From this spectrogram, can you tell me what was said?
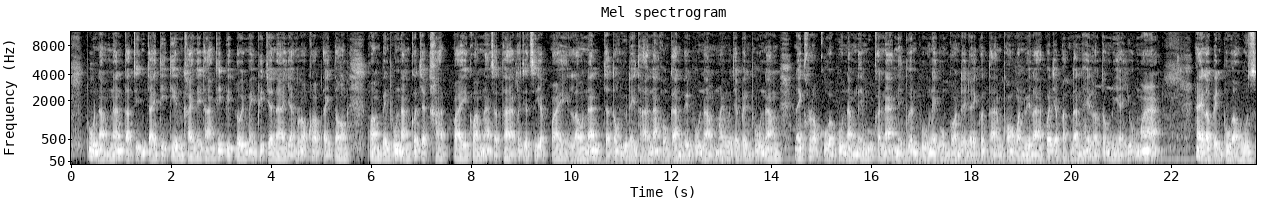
ำ ผู้นำนั้นตัดสินใจติเตียนใครในทางที่ผิดโดยไม่พิจารณาอย่างรอบครอบไตร่ตรอง ความเป็นผู้นำก็จะขาดไป ความน่าศรัทธาก็จะเสียไป เรานั้นจะต้องอยู่ในฐานะของการเป็นผู้นำไม่ว่าจะเป็นผู้นำในครอบครัวผู้นำในหมู่คณะในเพื่อนฝูงในองค์กรใด ๆ ก็ตาม เพราะวันเวลาก็จะผลักดันให้เราต้องมีอายุมาก ให้เราเป็นผู้อาวุโส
